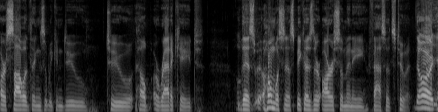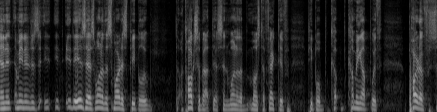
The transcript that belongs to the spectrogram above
are solid things that we can do to help eradicate this homelessness because there are so many facets to it. There are, and it, I mean, it is, it, it is as one of the smartest people who talks about this, and one of the most effective people co- coming up with part of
